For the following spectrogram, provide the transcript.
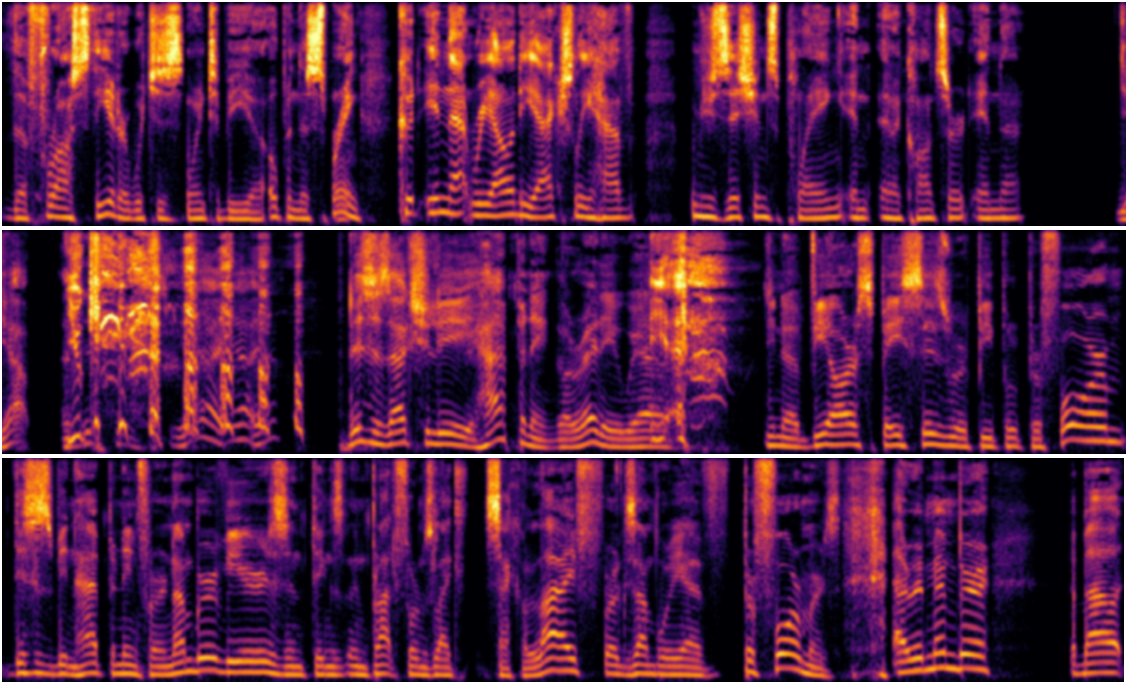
the Frost Theater, which is going to be uh, open this spring. Could in that reality actually have musicians playing in, in a concert in that? Yeah. You can. yeah, yeah, yeah. This is actually happening already. We have, yeah. you know, VR spaces where people perform. This has been happening for a number of years and things in platforms like Second Life, for example, we have performers. I remember about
